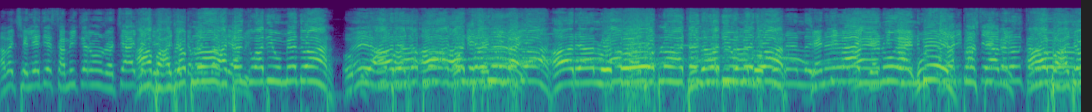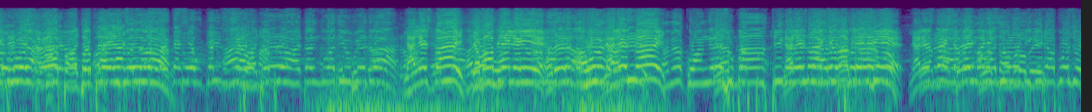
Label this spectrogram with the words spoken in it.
હવે છેલ્લે જે સમીકરણ રચાય છે આ ભાજપનો. આતંકવાદી ઉમેદવાર. આ રહ્યા- ભાજપનો આતંકવાદી ઉમેદવાર. એનું. આ ભાજપનો આ ભાજપનો ઉમેદવાર. આ ભાજપનો આતંકવાદી ઉમેદવાર. લાલેશભાઈ જવાબ લઈ લઈએ. રાહુલ ગાંધી, લાલેશભાઈ તમે કોંગ્રેસ ઉપર પુષ્ટિકરણનો લાલેશભાઈ જવાબ લઈ લઈએ. લાલેશભાઈ સમય મળી ટિકિટ આપો છો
